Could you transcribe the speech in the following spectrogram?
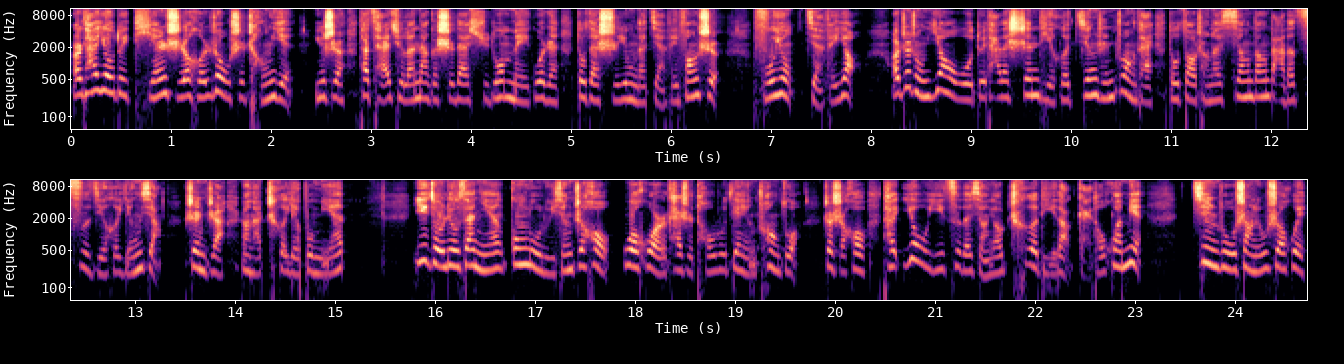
而他又对甜食和肉食成瘾，于是他采取了那个时代许多美国人都在使用的减肥方式——服用减肥药。而这种药物对他的身体和精神状态都造成了相当大的刺激和影响，甚至啊让他彻夜不眠。一九六三年公路旅行之后，沃霍尔开始投入电影创作。这时候，他又一次的想要彻底的改头换面，进入上流社会，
